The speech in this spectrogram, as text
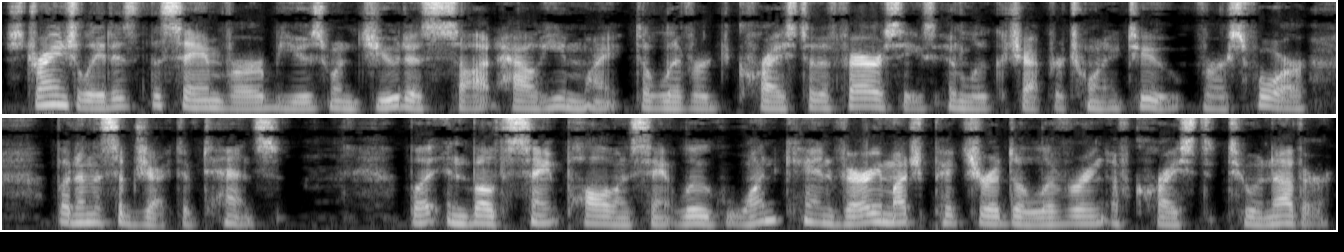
Strangely, it is the same verb used when Judas sought how he might deliver Christ to the Pharisees in Luke chapter 22 verse 4, but in the subjective tense but in both St. Paul and St. Luke, one can very much picture a delivering of Christ to another,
